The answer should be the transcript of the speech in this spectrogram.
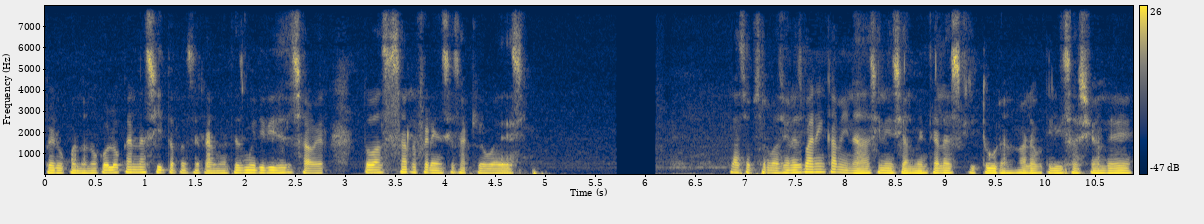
pero cuando no colocan la cita, pues realmente es muy difícil saber todas esas referencias a qué obedecen. Las observaciones van encaminadas inicialmente a la escritura, a la utilización de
